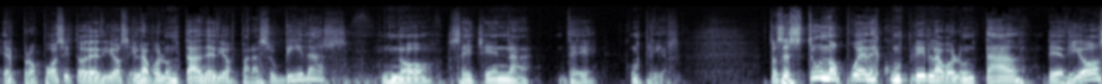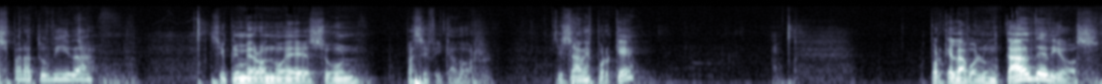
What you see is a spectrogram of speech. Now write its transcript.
el propósito de Dios y la voluntad de Dios para sus vidas no se llena de cumplir. Entonces tú no puedes cumplir la voluntad de Dios para tu vida si primero no eres un pacificador. ¿Y sabes por qué? Porque la voluntad de Dios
